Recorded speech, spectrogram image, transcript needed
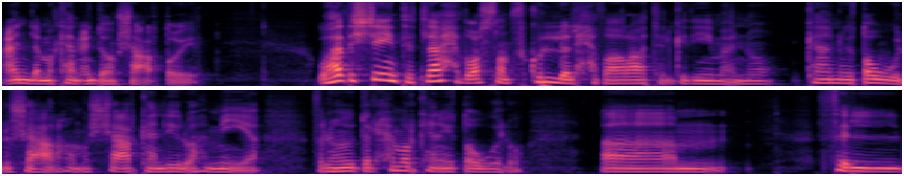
عن لما كان عندهم شعر طويل. وهذا الشيء أنت تلاحظه أصلا في كل الحضارات القديمة إنه كانوا يطولوا شعرهم والشعر كان له أهمية فالهنود الحمر كانوا يطولوا. في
